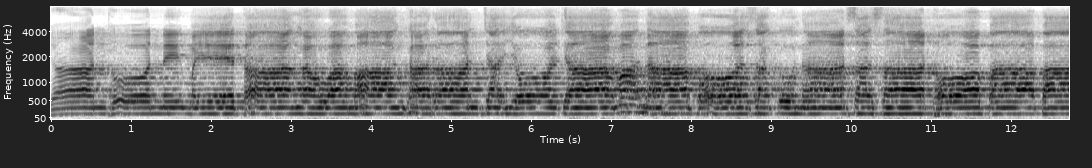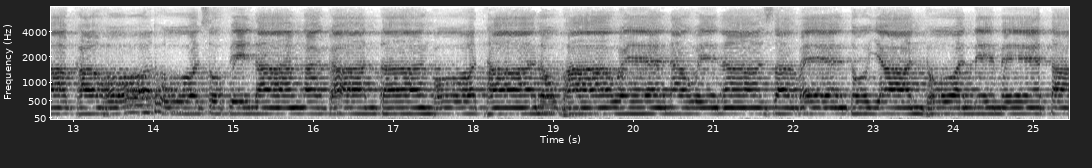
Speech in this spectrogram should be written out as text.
ยานทุนนิเมตังอวมังคารันจโยจามนาโปสกุณาสสัทโทปาปาคโหตุสุปินังอาการตังโพธานุภาเวนเวนาสเม ตุยานทุนนิเมตั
